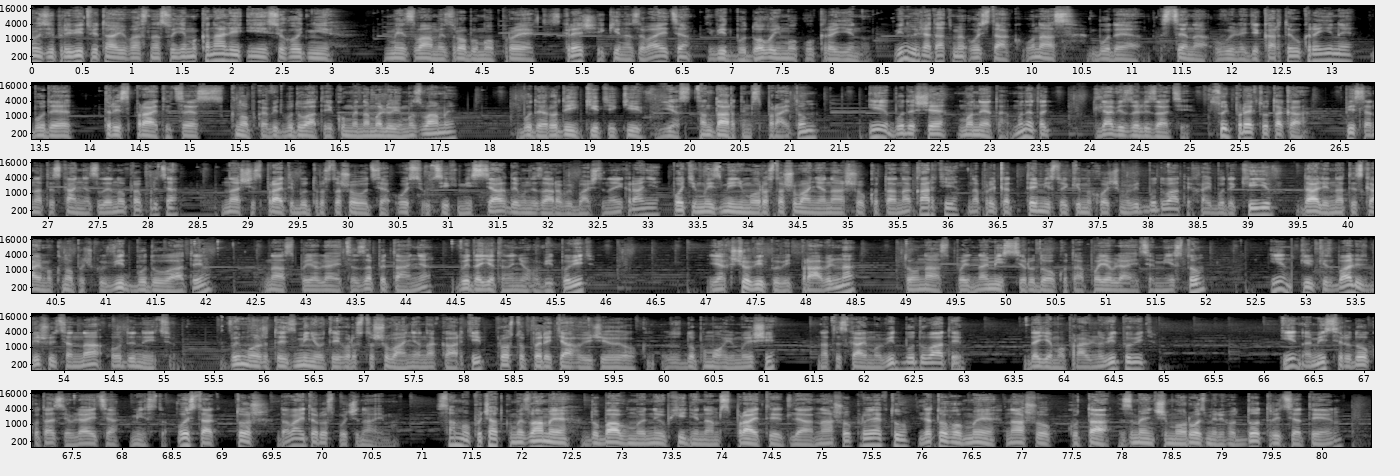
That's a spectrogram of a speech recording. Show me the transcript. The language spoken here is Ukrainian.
Друзі, привіт! Вітаю вас на своєму каналі. І сьогодні ми з вами зробимо проект Scratch, який називається Відбудовуємо Україну. Він виглядатиме ось так: у нас буде сцена у вигляді карти України, буде три спрайти. Це кнопка відбудувати, яку ми намалюємо з вами. Буде родий кіт, який є стандартним спрайтом. І буде ще монета. Монета для візуалізації. Суть проекту така: після натискання зеленого прапорця Наші спрайти будуть розташовуватися ось у цих місцях, де вони зараз ви бачите на екрані. Потім ми змінюємо розташування нашого кота на карті. Наприклад, те місто, яке ми хочемо відбудувати, хай буде Київ. Далі натискаємо кнопочку Відбудувати. У нас з'являється запитання, ви даєте на нього відповідь. Якщо відповідь правильна, то у нас на місці рудого кота появляється місто, і кількість балів збільшується на одиницю. Ви можете змінювати його розташування на карті, просто перетягуючи його з допомогою миші. Натискаємо Відбудувати, даємо правильну відповідь. І на місці рядового кота з'являється місто. Ось так. Тож, давайте розпочинаємо. З самого початку ми з вами додамо необхідні нам спрайти для нашого проєкту. Для того ми нашого кута зменшимо розмір його до 30.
